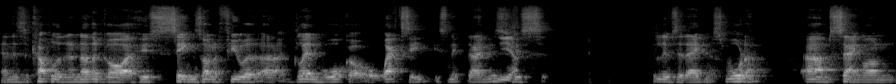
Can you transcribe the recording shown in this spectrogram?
and there's a couple that another guy who sings on a few. Uh, Glenn Walker or Waxy, his nickname is. Yeah. who's- He lives at Agnes Water. Um, sang on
